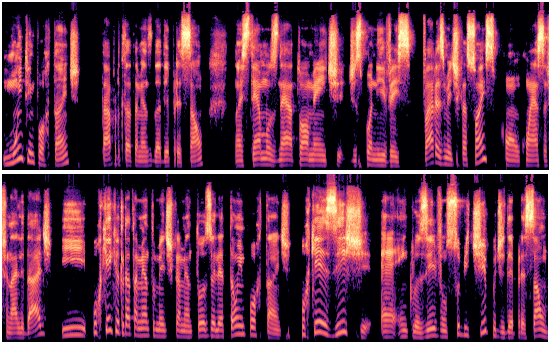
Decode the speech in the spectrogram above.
muito importante, tá, para o tratamento da depressão. Nós temos, né, atualmente disponíveis várias medicações com, com essa finalidade. E por que, que o tratamento medicamentoso ele é tão importante? Porque existe, é, inclusive, um subtipo de depressão,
